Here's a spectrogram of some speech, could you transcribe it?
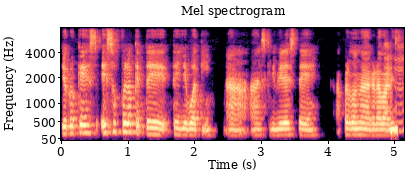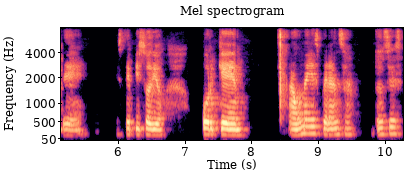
yo creo que es, eso fue lo que te, te llevó a ti a, escribir este, a, perdón, a grabar este, este episodio, porque aún hay esperanza. Entonces,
